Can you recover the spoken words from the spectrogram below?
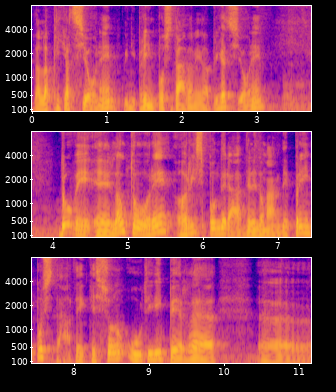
dall'applicazione, quindi preimpostata nell'applicazione, dove eh, l'autore risponderà a delle domande preimpostate che sono utili per eh,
